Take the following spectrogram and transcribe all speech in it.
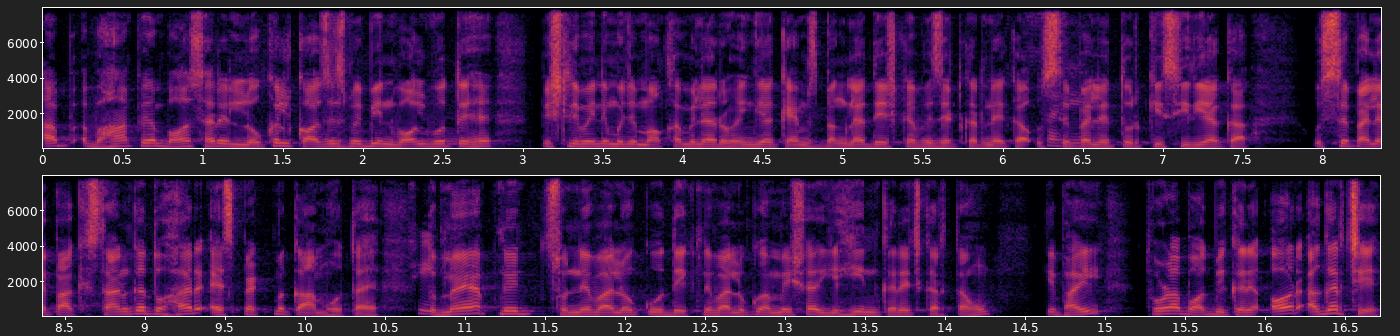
अब वहाँ पे हम बहुत सारे लोकल कॉजेज़ में भी इन्वॉल्व होते हैं। पिछले महीने मुझे मौका मिला रोहिंग्या कैंप्स बांग्लादेश का विज़िट करने का उससे पहले तुर्की सीरिया का उससे पहले पाकिस्तान का तो हर एस्पेक्ट में काम होता है। तो मैं अपने सुनने वालों को देखने वालों को हमेशा यही इंकरेज करता हूँ कि भाई थोड़ा बहुत भी करें। और अगरचे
